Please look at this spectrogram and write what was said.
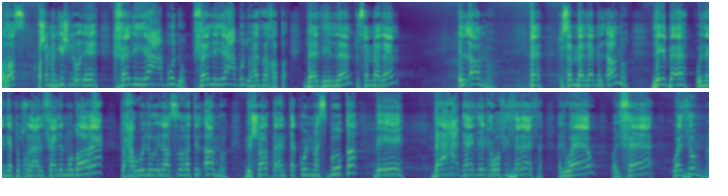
خلاص؟ عشان ما نجيش نقول إيه؟ فليعبدوا. فليعبدوا. هذا خطأ. يبقى هذه اللام تسمى لام الأمر. ها تسمى لام الأمر. ليه بقى؟ قلنا إن هي بتدخل على الفعل المضارع تحوله إلى صيغة الأمر. بشرط أن تكون مسبوقة بإيه؟ بأحد هذه الحروف الثلاثة الواو والفاء وثم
